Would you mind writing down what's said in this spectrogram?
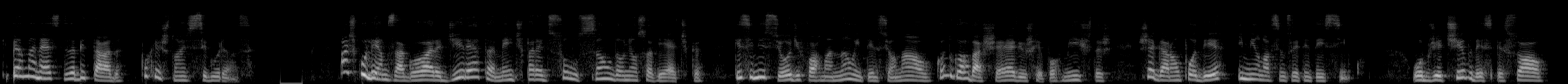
que permanece desabitada por questões de segurança. Mas pulemos agora diretamente para a dissolução da União Soviética, que se iniciou de forma não intencional quando Gorbachev e os reformistas chegaram ao poder em 1985. O objetivo desse pessoal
